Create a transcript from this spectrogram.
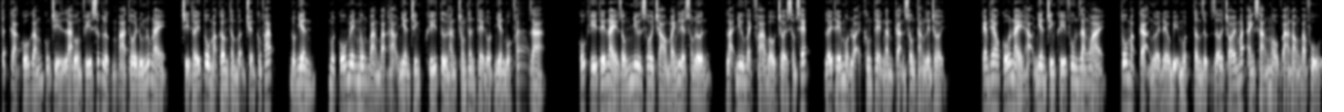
tất cả cố gắng cũng chỉ là hưởng phí sức lực mà thôi. Đúng lúc này, chỉ thấy tô mặc âm thầm vận chuyển công pháp, đột nhiên, một cố mênh mông bàng bạc hạo nhiên chính khí từ hắn trong thân thể đột nhiên buộc phát ra. Cố khí thế này giống như sôi trào mãnh liệt sóng lớn, lại như vạch phá bầu trời sấm sét, lấy thế một loại không thể ngăn cản sông thẳng lên trời. Kèm theo cố này hạo nhiên chính khí phun ra ngoài, tô mặc cả người đều bị một tầng rực rỡ chói mắt ánh sáng màu vàng nóng bao phủ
